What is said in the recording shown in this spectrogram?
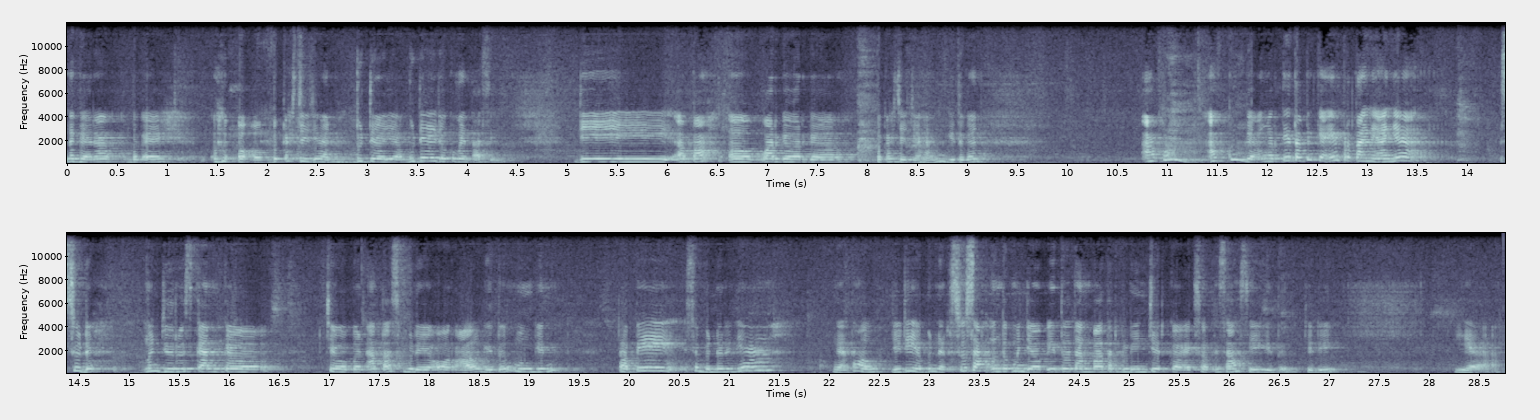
negara eh, oh, oh, bekas jajahan budaya budaya dokumentasi. Di apa eh, warga-warga bekas jajahan gitu kan aku aku nggak ngerti tapi kayaknya pertanyaannya sudah menjuruskan ke jawaban atas budaya oral gitu mungkin. Tapi sebenarnya nggak tahu. Jadi ya benar susah untuk menjawab itu tanpa tergelincir ke eksotisasi gitu. Jadi ya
